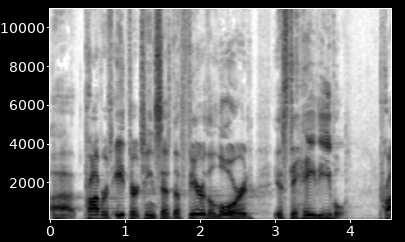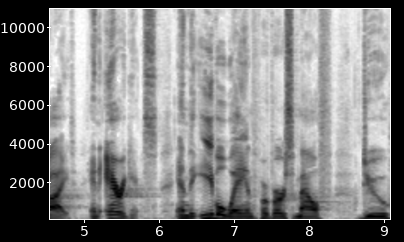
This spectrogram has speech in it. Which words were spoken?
Uh, Proverbs 8:13 says, "The fear of the Lord is to hate evil, pride, and arrogance, and the evil way and the perverse mouth do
